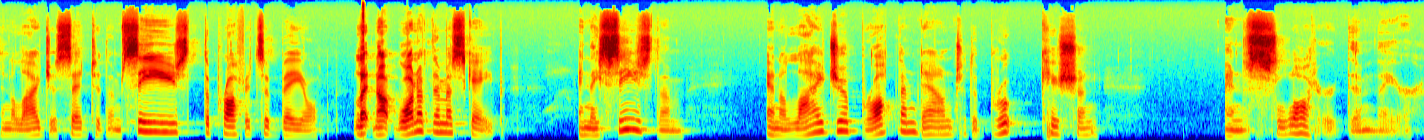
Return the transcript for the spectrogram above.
And Elijah said to them, Seize the prophets of Baal, let not one of them escape. And they seized them, and Elijah brought them down to the brook Kishon and slaughtered them there.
